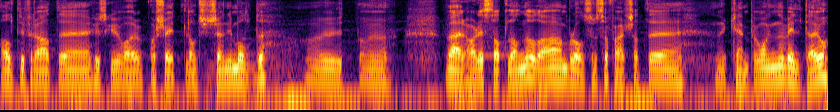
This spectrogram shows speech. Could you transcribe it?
Alt ifra at jeg husker vi var på skøytelandssjøen i Molde. og Ut på værharde Stadlandet, og da blåser det så fælt at campingvognene velta jo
